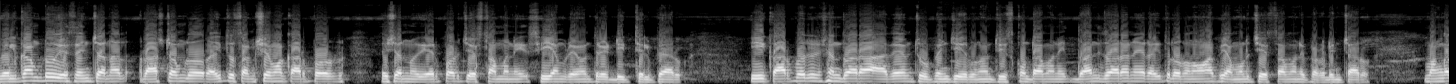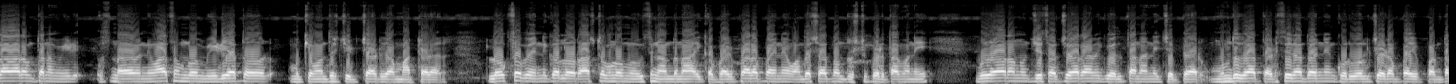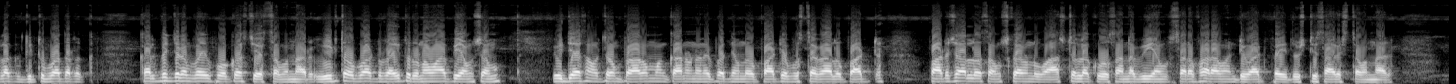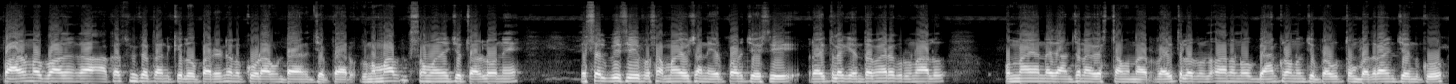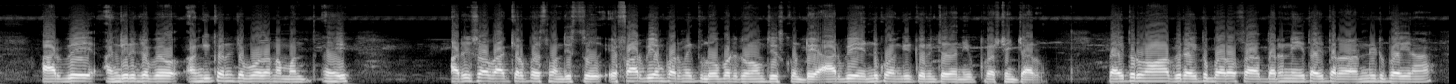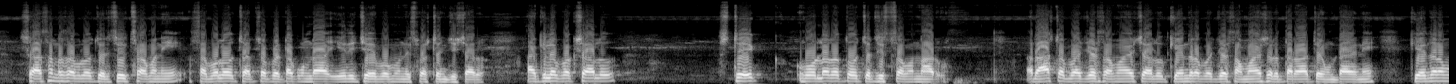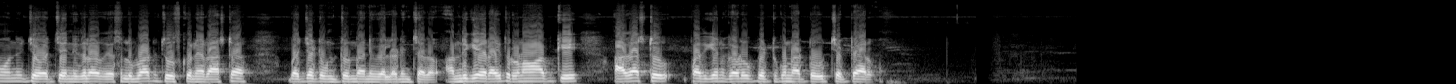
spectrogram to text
Welcome to SN channel. రాష్ట్రంలో రైతు సంక్షేమ కార్పొరేషన్ను ఏర్పాటు చేస్తామని సీఎం రేవంత్ రెడ్డి తెలిపారు. ఈ కార్పొరేషన్ ద్వారా ఆదాయం చూపించి రుణం తీసుకుంటామని దాని ద్వారానే రైతుల రుణమాఫీ అమలు చేస్తామని ప్రకటించారు. మంగళవారం తన మీడియా నివాసంలో మీడియాతో ముఖ్యమంత్రి చిట్చాటుగా మాట్లాడారు. లోక్సభ ఎన్నికల్లో రాష్ట్రంలో ముగిసినందున ఇక పరిపాలనపైనే వంద శాతం దృష్టి పెడతామని బుధవారం నుంచి సచివాలయానికి వెళ్తానని చెప్పారు. ముందుగా తడిసిన ధాన్యం కొనుగోలు చేయడంపై పంటలకు గిట్టుబాటు కల్పించడంపై ఫోకస్ చేస్తామన్నారు. వీటితో పాటు రైతు రుణమాఫీ అంశం విద్యా సంవత్సరం ప్రారంభం కానున్న నేపథ్యంలో పాఠ్య పుస్తకాలు పాఠ పాఠశాలలో సంస్కరణలు హాస్టళ్ళకు సన్నబియ్యం సరఫరా వంటి వాటిపై దృష్టి సారిస్తూ ఉన్నారు పాలనలో భాగంగా ఆకస్మిక తనిఖీలు పర్యటనలు కూడా ఉంటాయని చెప్పారు. రుణమాఫీకి సంబంధించి త్వరలోనే ఎస్ఎల్బిసి సమావేశాన్ని ఏర్పాటు చేసి రైతులకు ఎంత మేరకు రుణాలు ఉన్నాయన్నది అంచనా వేస్తామన్నారు. రైతుల రుణాలను బ్యాంకుల నుంచి ప్రభుత్వం బదలాయించేందుకు ఆర్బీఐ అంగీకరించబో అంగీకరించబోదన్న మంత్రి హరీష్ రావు వ్యాఖ్యలపై స్పందిస్తూ ఎఫ్ఆర్బిఎం పరిమితి లోబడి రుణం తీసుకుంటే ఆర్బీఐ ఎందుకు అంగీకరించదని ప్రశ్నించారు. రైతు రుణమాఫీ రైతు భరోసా ధరణి తదితర అన్నిటిపైన శాసనసభలో చర్చిస్తామని సభలో చర్చ పెట్టకుండా ఏది చేయబోమని స్పష్టం చేశారు. అఖిల పక్షాలు స్టేక్ హోల్డర్లతో చర్చిస్తామన్నారు. రాష్ట్ర బడ్జెట్ సమావేశాలు కేంద్ర బడ్జెట్ సమావేశాల తర్వాతే ఉంటాయని కేంద్రం నుంచి వచ్చే నిధుల వెసులుబాటు చూసుకునే రాష్ట్ర బడ్జెట్ ఉంటుందని వెల్లడించారు. అందుకే రైతు రుణమాఫీకి ఆగస్టు పదిహేను గడువు పెట్టుకున్నట్టు చెప్పారు.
